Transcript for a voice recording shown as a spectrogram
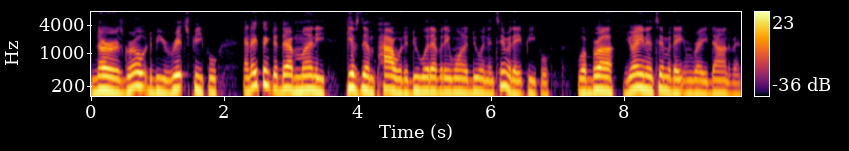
nerds grow up to be rich people and they think that their money gives them power to do whatever they want to do and intimidate people. Well, bruh, you ain't intimidating Ray Donovan.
